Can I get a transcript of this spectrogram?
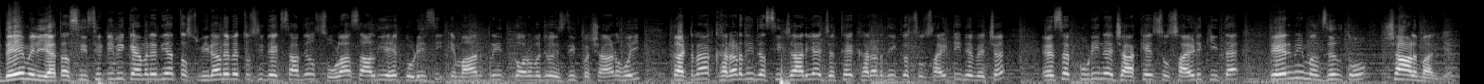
ਦੇਹ ਮਿਲੀ ਹੈ। ਤਾਂ ਸੀਸੀਟੀਵੀ ਕੈਮਰੇ ਦੀਆਂ ਤਸਵੀਰਾਂ ਦੇ ਵਿੱਚ ਤੁਸੀਂ ਦੇਖ ਸਕਦੇ ਹੋ 16 ਸਾਲ ਦੀ ਇਹ ਕੁੜੀ ਸੀ। ਇਮਾਨਪ੍ਰੀਤ ਕੌਰ ਵਜੋਂ ਇਸ ਦੀ ਪਛਾਣ ਹੋਈ। ਘਟਨਾ ਖਰੜ ਦੀ ਦੱਸੀ ਜਾ ਰਹੀ ਹੈ, ਜਿੱਥੇ ਖਰੜ ਦੀ ਇੱਕ ਸੁਸਾਇਟੀ ਦੇ ਵਿੱਚ ਇਸ ਕੁੜੀ ਨੇ ਜਾ ਕੇ ਸੁਸਾਇਡ ਕੀਤਾ 13ਵੀਂ ਮੰਜ਼ਿਲ ਤੋਂ ਛਾਲ ਮਾਰੀ ਹੈ।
